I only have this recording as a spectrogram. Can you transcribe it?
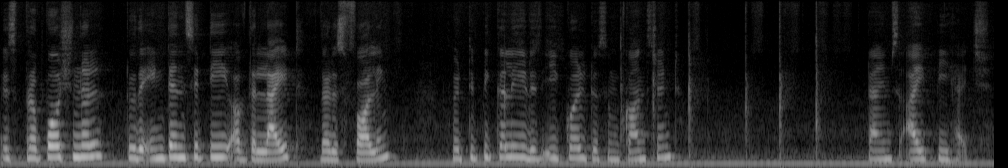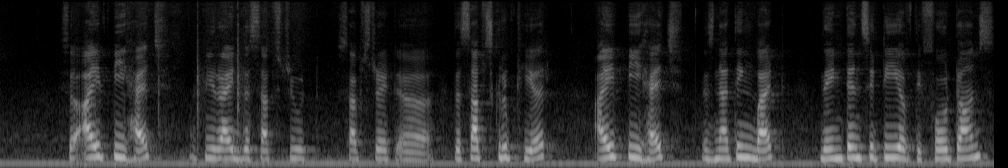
is proportional to the intensity of the light that is falling so, typically it is equal to some constant times IPH. So, IPH let me write the substitute substrate uh, the subscript here IPH is nothing but the intensity of the photons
